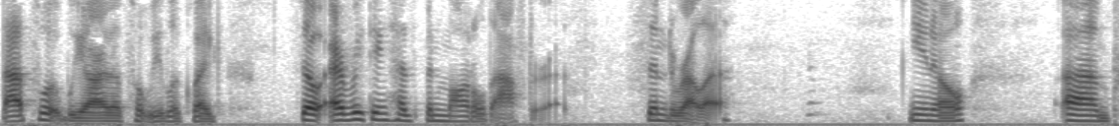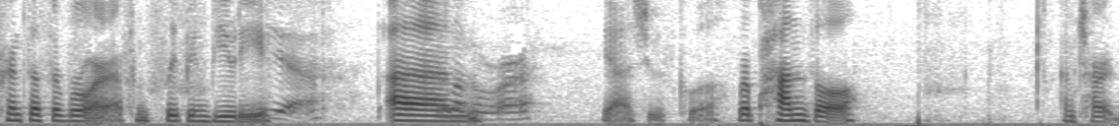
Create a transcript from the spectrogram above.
that's what we are that's what we look like so everything has been modeled after us cinderella you know um, princess aurora from sleeping beauty Yeah. I love um, Aurora. yeah she was cool rapunzel i'm charged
